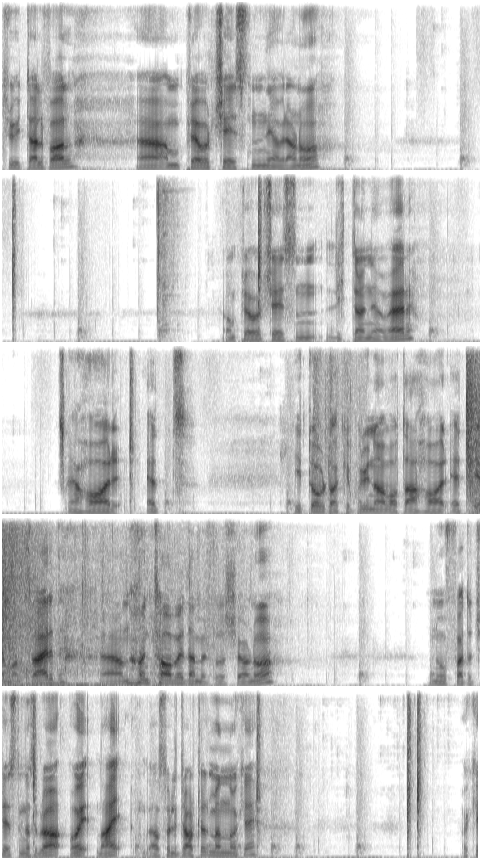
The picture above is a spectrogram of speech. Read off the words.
Tror ikke i alle fall. Eh, jeg må prøve å chase den nedover her nå. Jeg må prøve å chase den litt nedover. Jeg har et litt overtaket pga. at jeg har et diamantsverd. Uh, han tar ved damage på seg sjøl nå. Nå får jeg til å chase den ganske bra. Oi, nei. Det så litt rart ut, men ok. Ok.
